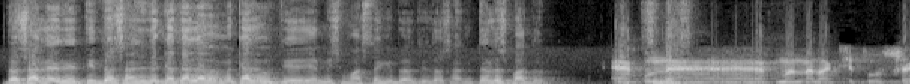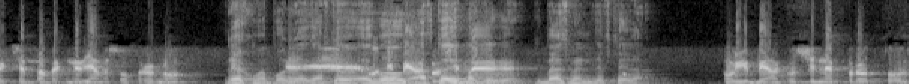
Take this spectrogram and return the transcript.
δώσανε, τι δώσανε, δεν καταλάβαμε καν ότι εμείς που είμαστε στο γήπεδο τι δώσανε. Τέλος πάντων. Έχουν, Συνέχισε. έχουμε μεταξύ τους 6-7 παιχνίδια μες στον χρόνο. Έχουμε πολλά. Ε, γι' αυτό, ο εγώ Ολυμπιακός αυτό είπα είναι- και εγώ την περασμένη Δευτέρα. Ο Ολυμπιακός είναι πρώτος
